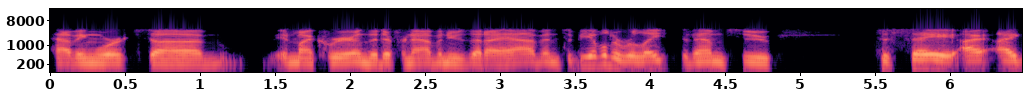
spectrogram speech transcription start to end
having worked uh, in my career in the different avenues that I have, and to be able to relate to them to to say I, I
